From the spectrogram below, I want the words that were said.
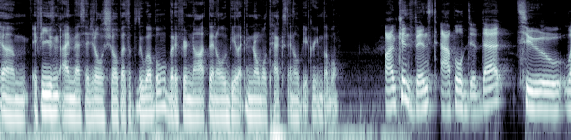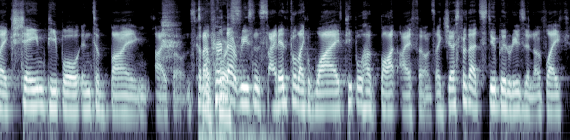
um, if you're using iMessage, it'll show up as a blue bubble. But if you're not, then it'll be like a normal text and it'll be a green bubble. I'm convinced Apple did that to like shame people into buying iPhones. Because Oh, I've of heard that reason cited for like why people have bought iPhones, like just for that stupid reason of like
